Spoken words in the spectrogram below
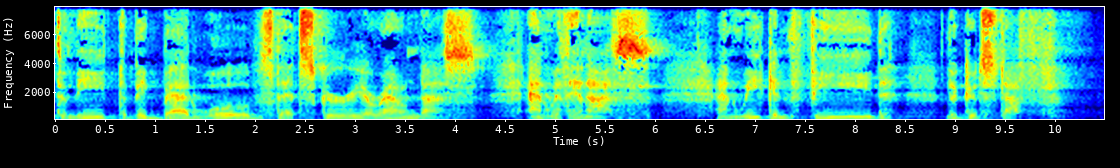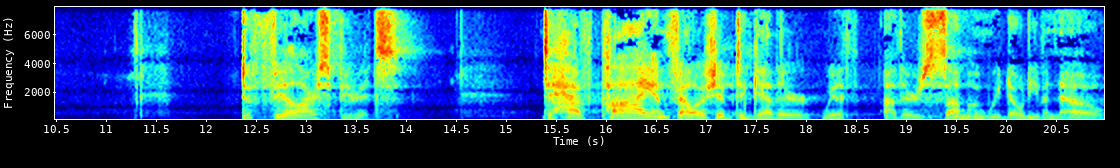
to meet the big bad wolves that scurry around us and within us. And we can feed the good stuff to fill our spirits, to have pie and fellowship together with Uh, others, some whom we don't even know,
